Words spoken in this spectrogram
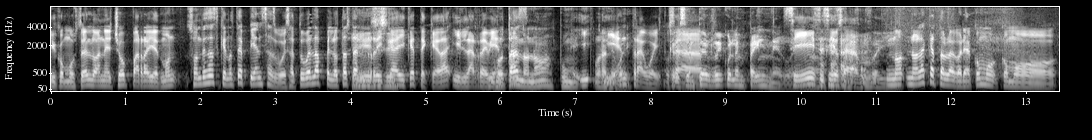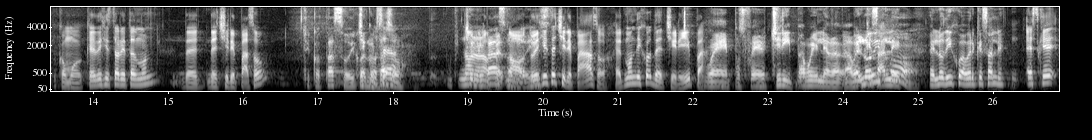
y como ustedes lo han hecho, Parra y Edmond, son de esas que no te piensas, güey. O sea, tú ves la pelota tan rica ahí que te queda y la revientas. Botando, ¿no? Pum, y, entra, güey. O que siente rico el empeine, güey. Sí, sí, sí. O sea, no, no la catalogaría como, como, como, ¿qué dijiste ahorita, Edmond? De, de chiripazo. Chicotazo, dijo Chicotazo. no, no, no, no, tú dijiste chiripazo. Edmond dijo de chiripa. Güey, pues fue chiripa, güey. A, ver qué sale. Él lo dijo, a ver qué sale. Es que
